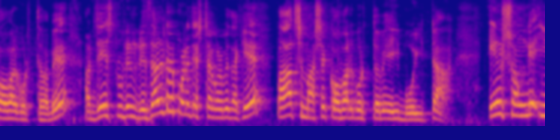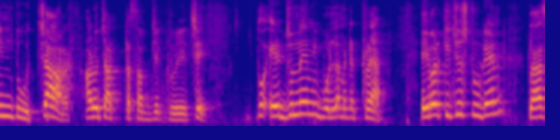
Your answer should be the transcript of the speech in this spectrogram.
কভার করতে হবে, আর যে স্টুডেন্ট রেজাল্টের পরে চেষ্টা করবে তাকে পাঁচ মাসে কভার করতে হবে এই বইটা। এর সঙ্গে ইনটু চার আরও চারটা সাবজেক্ট রয়েছে। তো এর জন্যই আমি বললাম এটা ট্র্যাপ এবার কিছু স্টুডেন্ট ক্লাস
